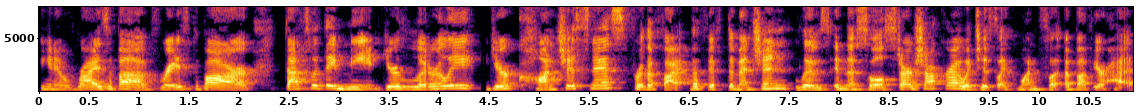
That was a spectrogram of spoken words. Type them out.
you know, rise above, raise the bar. That's what they mean. You're literally your consciousness for the five, the fifth dimension lives in the soul star chakra, which is like one foot above your head.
